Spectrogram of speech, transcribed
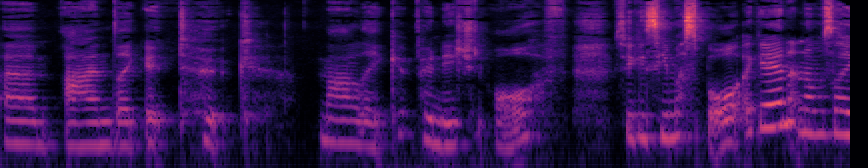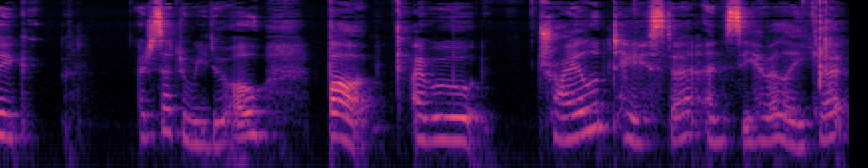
um, and like it took my like foundation off so you can see my spot again and I was like I just had to redo it all but I will trial and test it and see how I like it.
